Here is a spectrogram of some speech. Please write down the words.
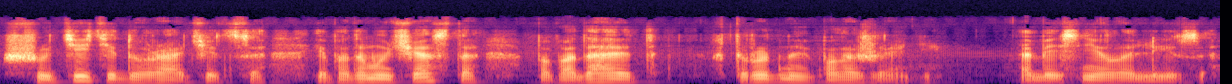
шутить и дурачиться, и потому часто попадают в трудное положение», — объяснила Лиза.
